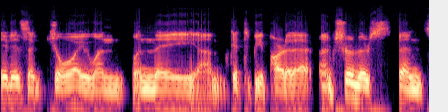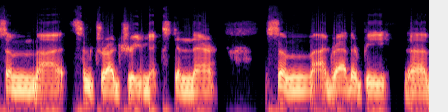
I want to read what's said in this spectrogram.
it is a joy when when they um, get to be a part of that. I'm sure there's been some uh, some drudgery mixed in there. Some I'd rather be uh,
